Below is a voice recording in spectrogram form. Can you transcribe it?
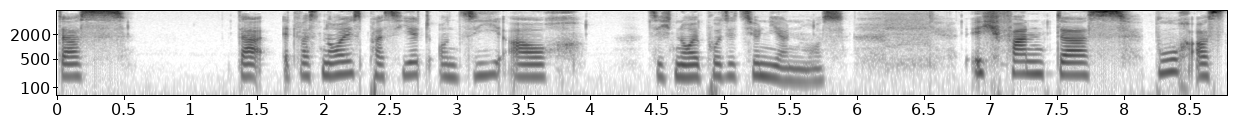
dass da etwas Neues passiert und sie auch sich neu positionieren muss. Ich fand das Buch aus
